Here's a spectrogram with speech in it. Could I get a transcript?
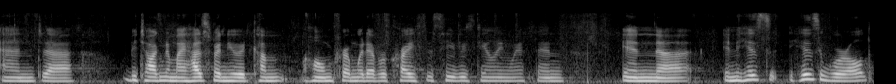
and uh, be talking to my husband who had come home from whatever crisis he was dealing with in, in, uh, in his, his world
